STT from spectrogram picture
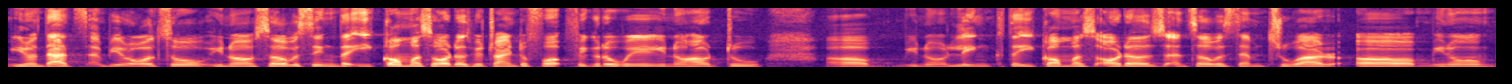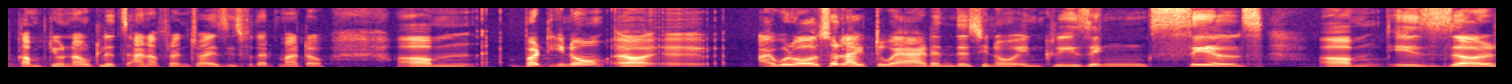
you know, that's, we're also, you know, servicing the e-commerce orders. We're trying to figure a way, you know, how to, uh, you know, link the e-commerce orders and service them through our, uh, you know, company-owned outlets and our franchisees for that matter. Um, but, you know, uh, I would also like to add in this, you know, increasing sales um, is uh,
